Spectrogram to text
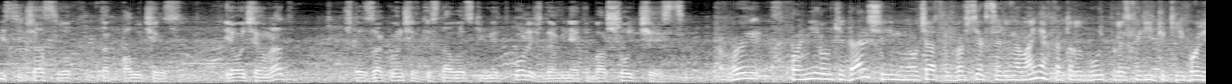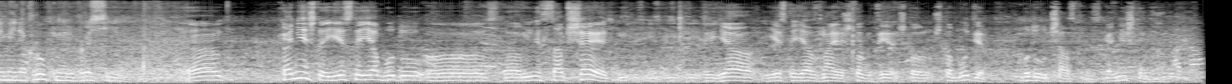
и сейчас вот так получилось. Я очень рад, что закончил Кисловодский медколледж. Для меня это большой честь. Вы планируете дальше именно участвовать во всех соревнованиях, которые будут происходить такие более-менее крупные в России? Э, конечно, если я буду, э, мне сообщают, я, если я знаю, что где, что, что будет, буду участвовать, конечно, да.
